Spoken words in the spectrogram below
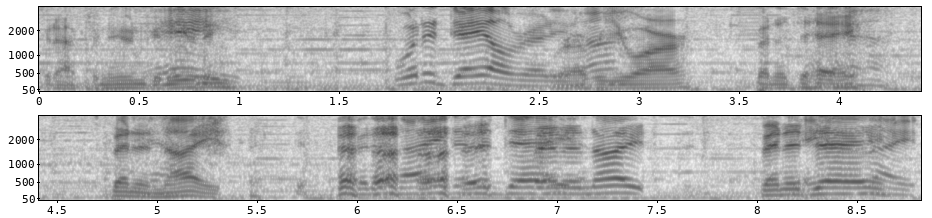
Good afternoon, good Hey, evening, What a day already, wherever huh? you are. It's been a day. Yeah. It's been a Yeah. night. Been a night and a It's day. been a night. Been a Day day. and a night.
